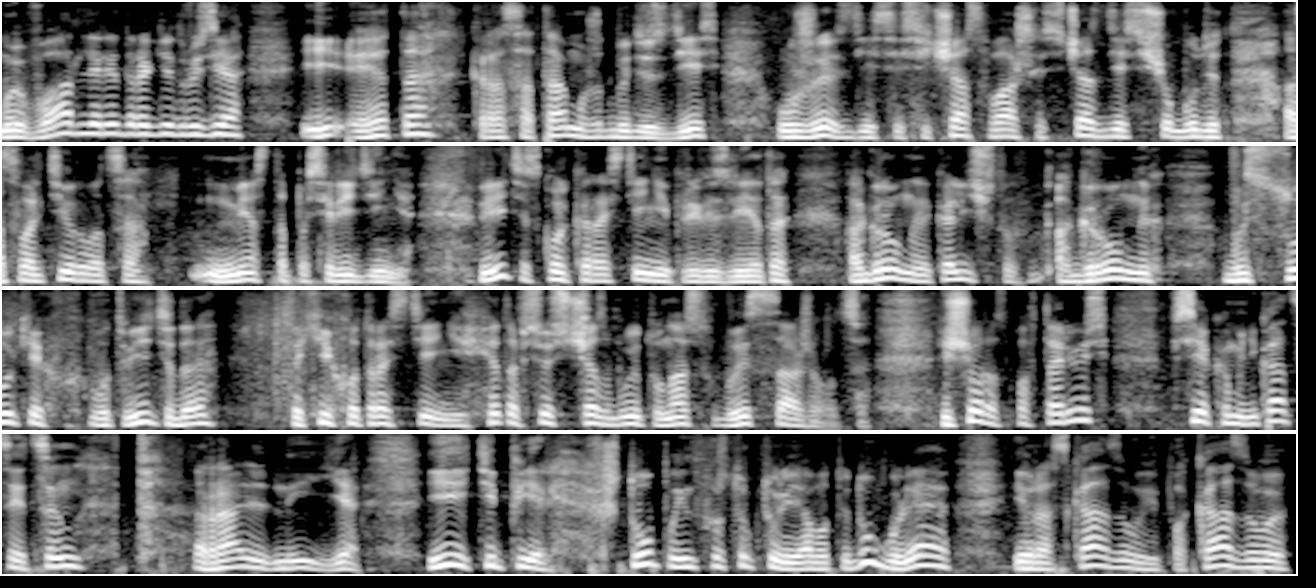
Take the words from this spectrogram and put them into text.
Мы в Адлере, дорогие друзья. И эта красота может быть здесь, уже здесь и сейчас ваша. Сейчас здесь еще будет асфальтироваться место посередине. Видите, сколько растений привезли? Это огромное количество огромных, высоких, вот видите, да, таких вот растений. Это все сейчас будет у нас высаживаться. Еще раз повторюсь, все коммуникации центральные. И теперь, что по инфраструктуре? Я вот иду, гуляю и рассказываю, и показываю.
